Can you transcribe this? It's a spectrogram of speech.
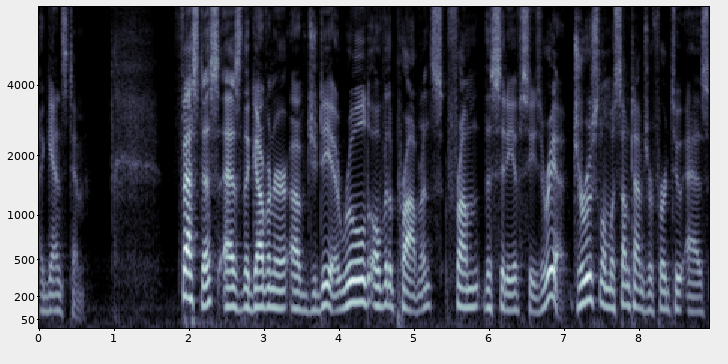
against him. Festus, as the governor of Judea, ruled over the province from the city of Caesarea. Jerusalem was sometimes referred to as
